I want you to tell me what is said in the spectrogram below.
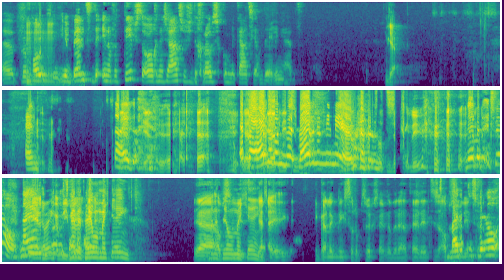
uh, promotie. je bent de innovatiefste organisatie als je de grootste communicatieafdeling hebt. Ja. En. Nou, ja, ja. en wij, hebben hem, wij hebben hem niet meer. Wat te zeggen nu? nee, maar dat is wel. Nou ja, ik ben het helemaal met je eens. Ja, ik ben het helemaal met je eens. Ja, ik, kan ook niks erop terugzeggen, inderdaad. Ja, dit is absoluut maar dat is wel,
